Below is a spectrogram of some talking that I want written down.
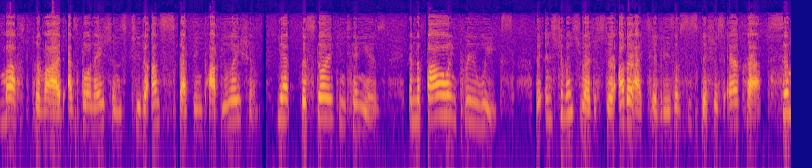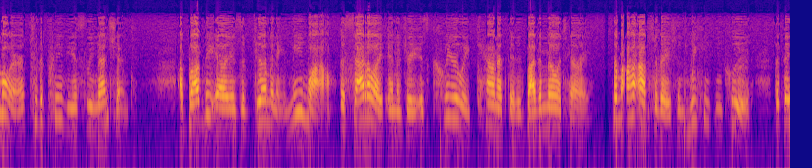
must provide explanations to the unsuspecting population. Yet the story continues. In the following three weeks, the instruments register other activities of suspicious aircraft, similar to the previously mentioned, above the areas of Germany. Meanwhile, the satellite imagery is clearly counterfeited by the military. From our observations, we can conclude that they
